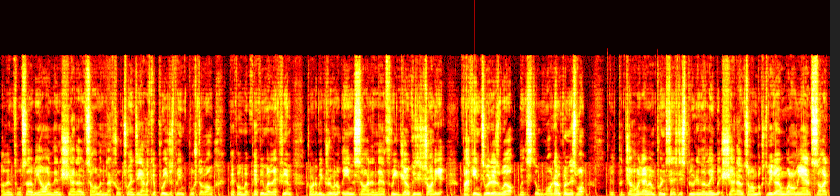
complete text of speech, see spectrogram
a length or so behind, then Shadow Time and Natural 20, Anna Capri just being pushed along, Pepe, Pepe trying to be driven up the inside, and now Three Jokers is trying to get back into it as well. It's still wide open this one with Pajama Game and Princess disputing the lead, but Shadow Time looks to be going well on the outside,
